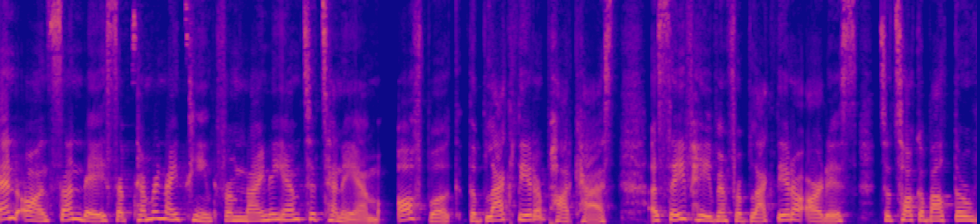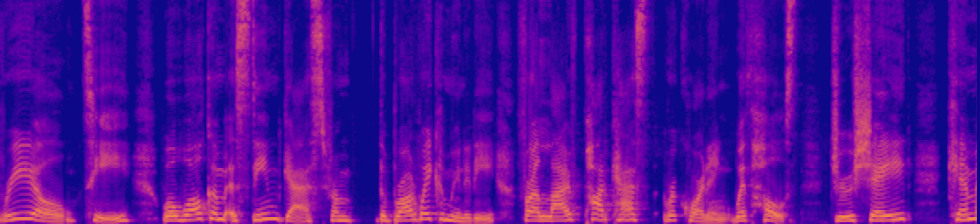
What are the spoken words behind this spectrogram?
And on Sunday, September 19th from 9 a.m. to 10 a.m., Off Book, the Black Theater Podcast, a safe haven for Black theater artists to talk about the real tea, will welcome esteemed guests from the Broadway community for a live podcast recording with hosts Drew Shade, Kim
